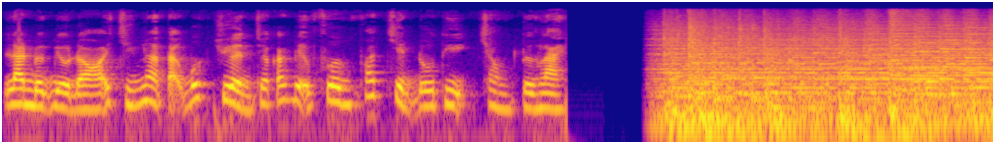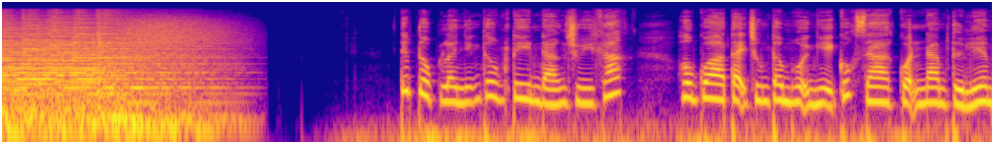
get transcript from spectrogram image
Làm được điều đó chính là tạo bước chuyển cho các địa phương phát triển đô thị trong tương lai. Tiếp tục là những thông tin đáng chú ý khác. Hôm qua tại Trung tâm Hội nghị Quốc gia quận Nam Từ Liêm,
